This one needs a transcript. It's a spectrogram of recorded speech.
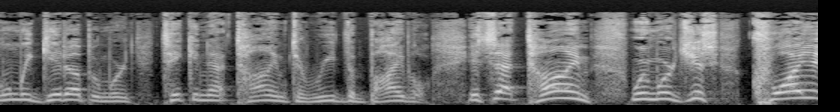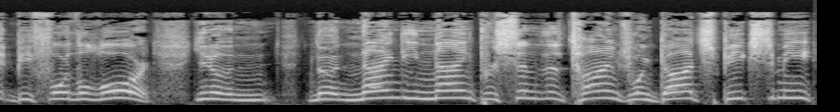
when we get up and we're taking that time to read the Bible. It's that time when we're just quiet before the Lord. You know, the, the 99% of the times when God speaks to me,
